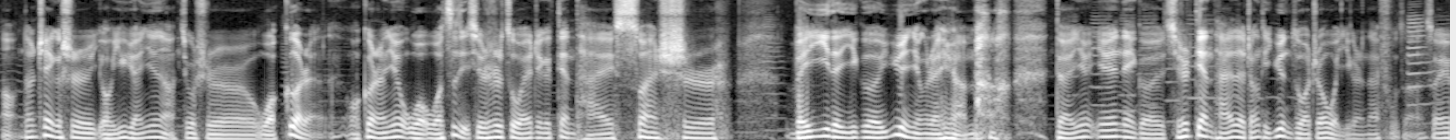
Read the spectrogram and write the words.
啊。但这个是有一个原因啊，就是我个人，我个人，因为我我自己其实是作为这个电台算是唯一的一个运营人员吧。对，因为因为那个其实电台的整体运作只有我一个人在负责，所以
